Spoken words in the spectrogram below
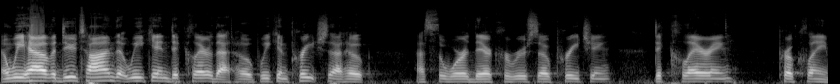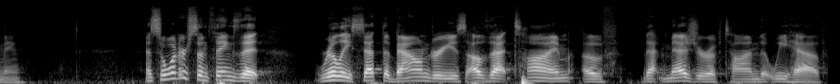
and we have a due time that we can declare that hope. We can preach that hope. That's the word there, kerusso, preaching, declaring, proclaiming. And so, what are some things that really set the boundaries of that time, of that measure of time that we have.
